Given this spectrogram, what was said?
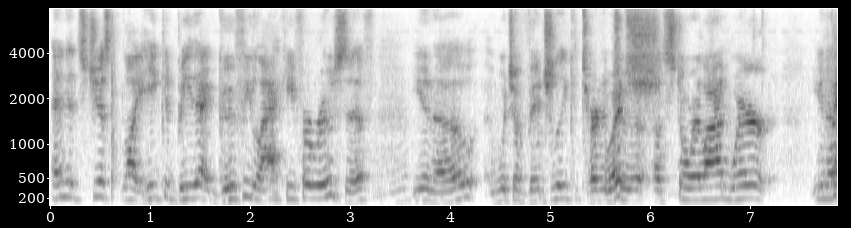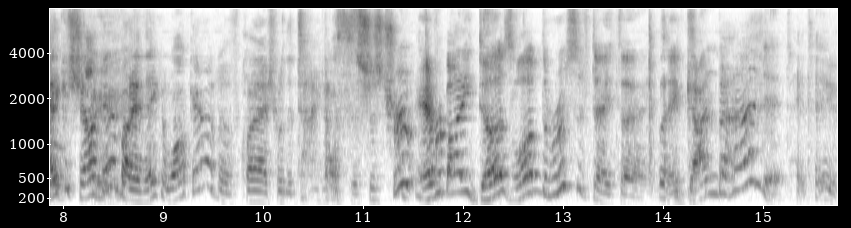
and it's just like he could be that goofy lackey for Rusev, you know, which eventually could turn into a, a storyline where, you know, they could shock everybody. and They could walk out of Clash with the titles. This is true. Everybody does love the Rusev Day thing. They've gotten behind it. They do.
